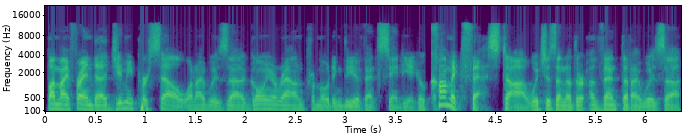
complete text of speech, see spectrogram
by my friend uh, Jimmy Purcell when I was uh, going around promoting the event San Diego Comic Fest, uh, which is another event that I was uh,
